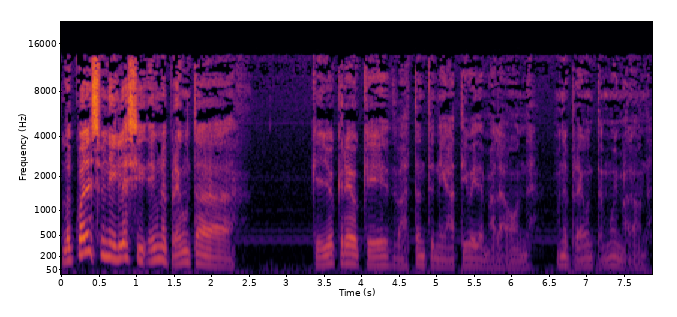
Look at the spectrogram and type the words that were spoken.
Lo cual es una iglesia, es una pregunta que yo creo que es bastante negativa y de mala onda. Una pregunta muy mala onda.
